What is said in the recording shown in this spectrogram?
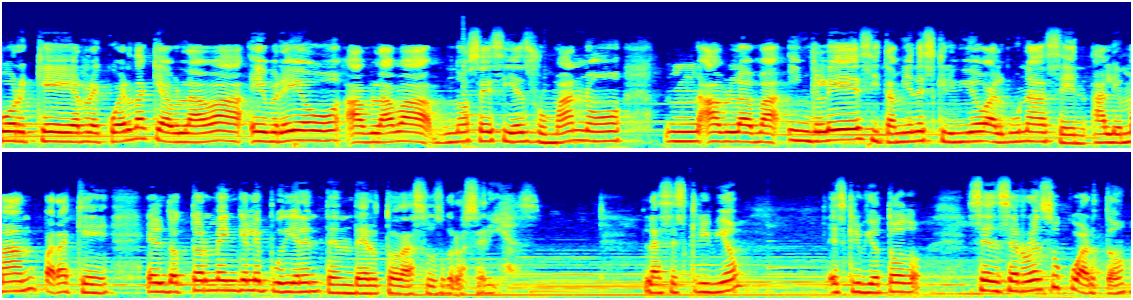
porque recuerda que hablaba hebreo, hablaba, no sé si es rumano, mm, hablaba inglés y también escribió algunas en alemán para que el doctor Mengele pudiera entender todas sus groserías. Las escribió, escribió todo se encerró en su cuarto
